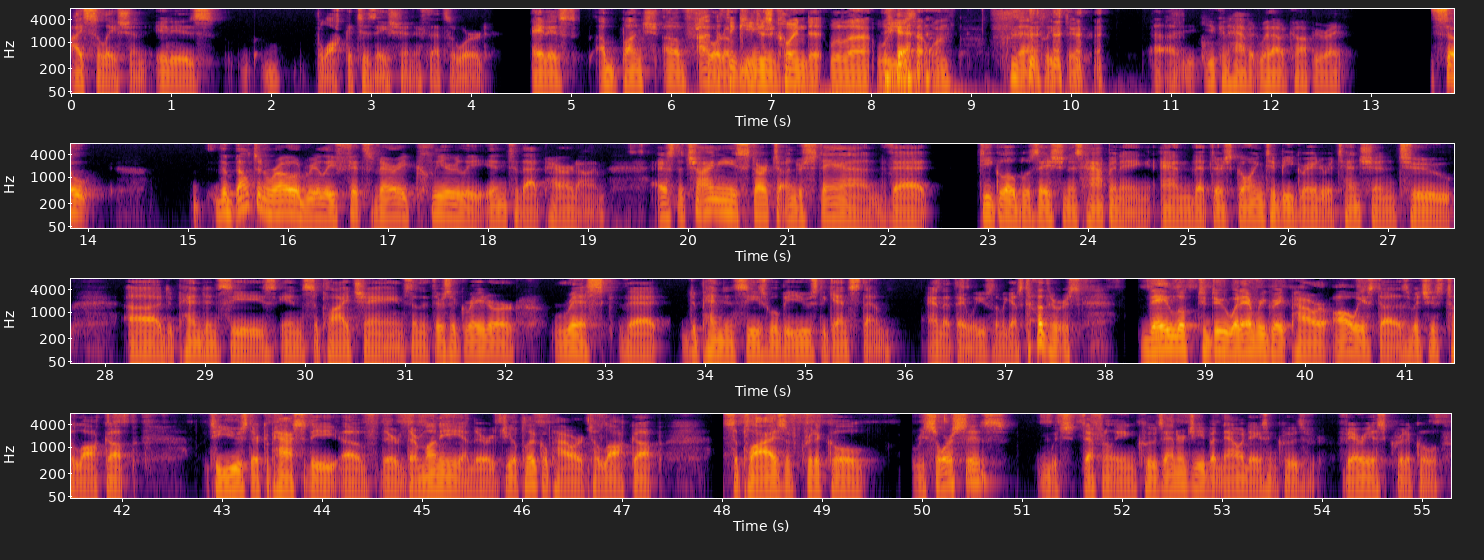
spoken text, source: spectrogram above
isolation. It is blocketization, if that's a word. It is a bunch of sort I think you just coined it. We'll, uh, we'll yeah. use that one. yeah, please do. Uh, you can have it without copyright. So the Belt and Road really fits very clearly into that paradigm. As the Chinese start to understand that deglobalization is happening and that there's going to be greater attention to uh, dependencies in supply chains and that there's a greater risk that dependencies will be used against them and that they will use them against others. They look to do what every great power always does, which is to lock up to use their capacity of their, their money and their geopolitical power to lock up supplies of critical resources, which definitely includes energy, but nowadays includes various critical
